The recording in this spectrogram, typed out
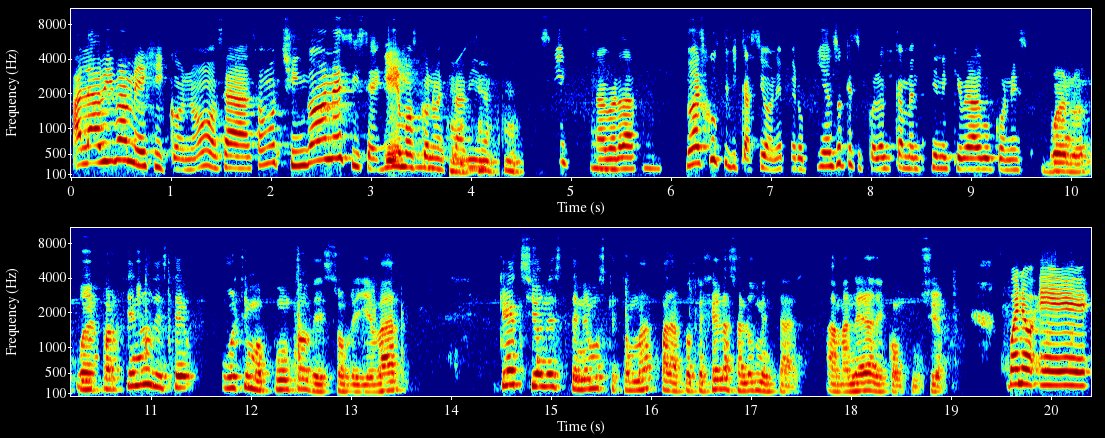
a la viva México, ¿no? O sea, somos chingones y seguimos con nuestra vida. Sí, la verdad. No es justificación, ¿eh? pero pienso que psicológicamente tiene que ver algo con eso. Bueno, y partiendo de este último punto de sobrellevar, ¿qué acciones tenemos que tomar para proteger la salud mental a manera de conclusión? Bueno, eh,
